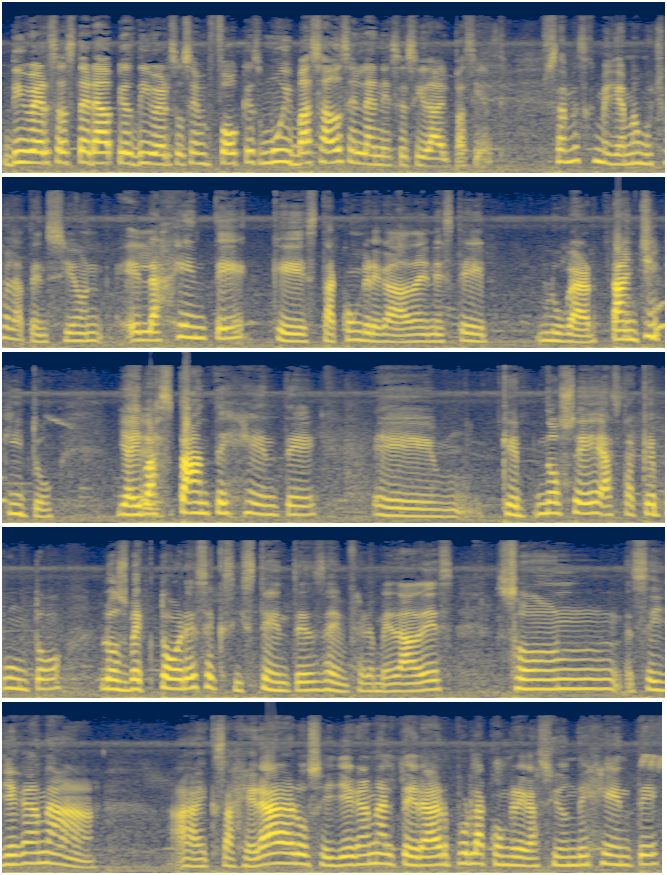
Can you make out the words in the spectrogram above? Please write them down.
diversas terapias, diversos enfoques muy basados en la necesidad del paciente. Sabes que me llama mucho la atención eh, la gente que está congregada en este lugar tan chiquito y hay bastante gente eh, que no sé hasta qué punto los vectores existentes de enfermedades son, se llegan a, exagerar o se llegan a alterar por la congregación de gente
